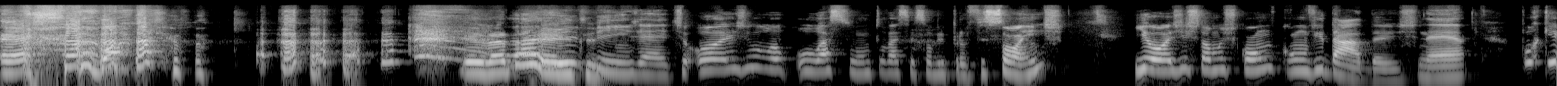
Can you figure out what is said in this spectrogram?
É. Tu gosta? Mas, Exatamente. enfim, gente, hoje o, o assunto vai ser sobre profissões e hoje estamos com convidadas, né? Porque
